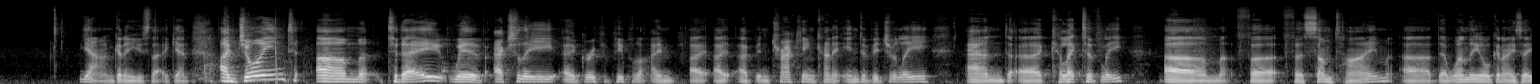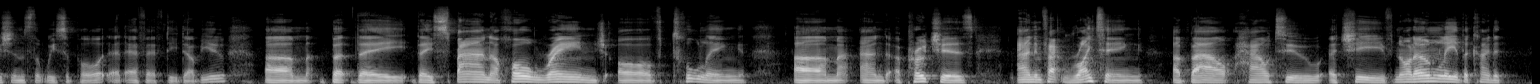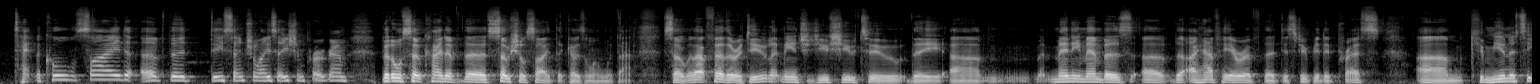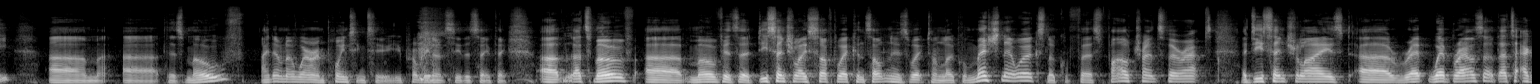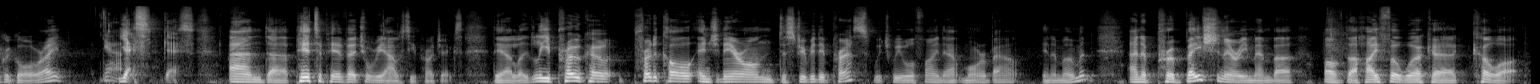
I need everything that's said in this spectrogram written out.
yeah, I'm going to use that again. I'm joined um, today with actually a group of people that I'm, I, have been tracking kind of individually and uh, collectively um, for for some time. Uh, they're one of the organizations that we support at FFDW, um, but they they span a whole range of tooling um, and approaches, and in fact, writing about how to achieve not only the kind of technical side of the decentralization program, but also kind of the social side that goes along with that. So, without further ado, let me introduce you to the um, many members uh, that I have here of the distributed press um, community. Um, uh, there's Mauve. I don't know where I'm pointing to. You probably don't see the same thing. Uh, that's Mauve. Uh, Mauve is a decentralized software consultant who's worked on local mesh networks, local first file transfer apps, a decentralized uh, web browser. That's Agregore, right? Yeah. Yes, yes. And uh, peer-to-peer virtual reality projects. They are lead protocol engineer on distributed press, which we will find out more about in a moment, and a probationary member of the Hypha Worker Co-op.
